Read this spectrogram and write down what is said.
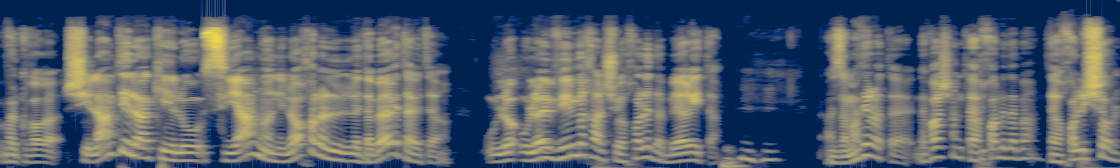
אבל כבר שילמתי לה, כאילו, סיימנו, אני לא יכול לדבר איתה יותר. הוא לא, הוא לא הבין בכלל שהוא יכול לדבר איתה. אז אמרתי לו, "אתה- דבר ראשון, אתה יכול לדבר, אתה יכול לשאול,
